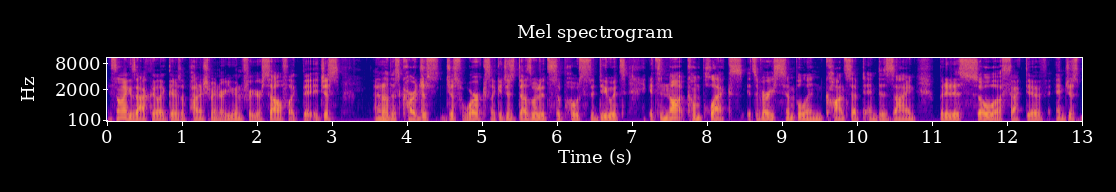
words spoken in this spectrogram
it's not exactly like there's a punishment or even for yourself. Like the, it just I don't know, this card just just works. Like it just does what it's supposed to do. It's it's not complex. It's very simple in concept and design, but it is so effective and just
